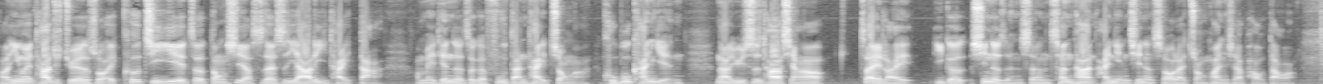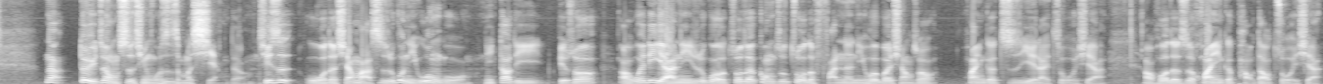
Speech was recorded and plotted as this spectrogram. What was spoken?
啊，因为他就觉得说，诶，科技业这东西啊，实在是压力太大啊，每天的这个负担太重啊，苦不堪言。那于是他想要。再来一个新的人生，趁他还年轻的时候来转换一下跑道啊。那对于这种事情，我是怎么想的？其实我的想法是，如果你问我，你到底，比如说啊，威利啊，你如果做这个工作做的烦了，你会不会想说换一个职业来做一下啊，或者是换一个跑道做一下？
